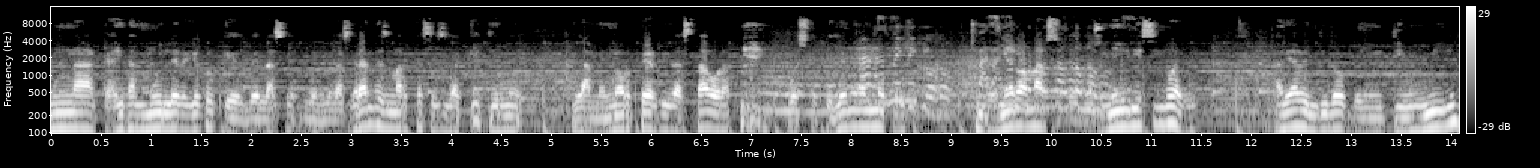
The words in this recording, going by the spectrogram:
una caída muy leve. Yo creo que de las, de las grandes marcas es la que tiene la menor pérdida hasta ahora, puesto que General Motors de enero a marzo de 2019 había vendido 21.000,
